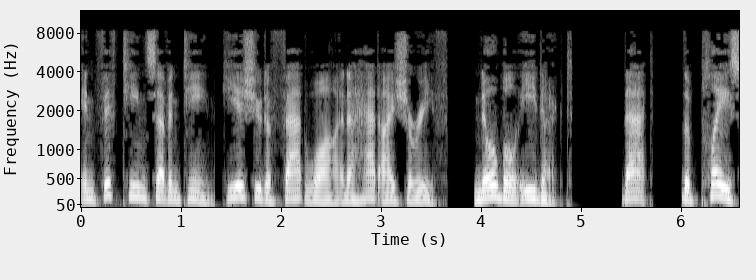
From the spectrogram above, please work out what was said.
In 1517, he issued a fatwa and a hat-i-sharif noble edict", that the place,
